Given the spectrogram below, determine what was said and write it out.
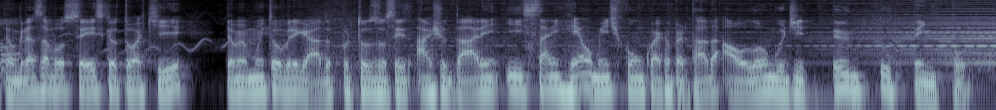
Então, graças a vocês que eu tô aqui. Então, muito obrigado por todos vocês ajudarem e estarem realmente com o cueca apertada ao longo de tanto tempo.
